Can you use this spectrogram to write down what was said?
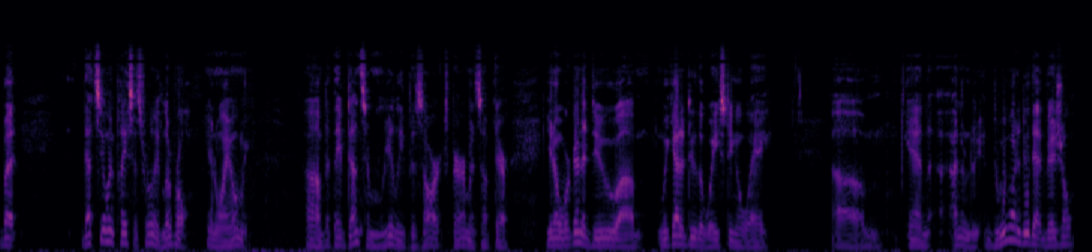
but that's the only place that's really liberal in Wyoming. Uh, but they've done some really bizarre experiments up there. You know, we're going to do, um, we got to do the wasting away. Um, and I don't know, do we want to do that visual?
